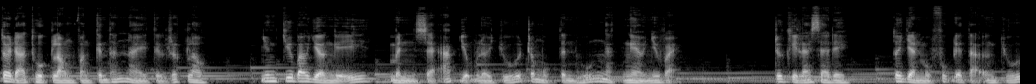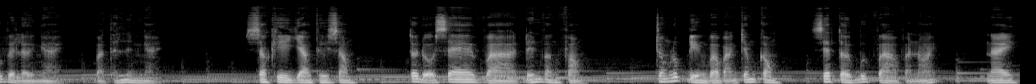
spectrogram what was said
Tôi đã thuộc lòng phần kinh thánh này từ rất lâu, nhưng chưa bao giờ nghĩ mình sẽ áp dụng lời Chúa trong một tình huống ngặt nghèo như vậy. Trước khi lái xe đi, tôi dành một phút để tạ ơn Chúa về lời Ngài và Thánh Linh Ngài. Sau khi giao thư xong, tôi đổ xe và đến văn phòng. Trong lúc điền vào bảng chấm công, Sếp tôi bước vào và nói Này,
